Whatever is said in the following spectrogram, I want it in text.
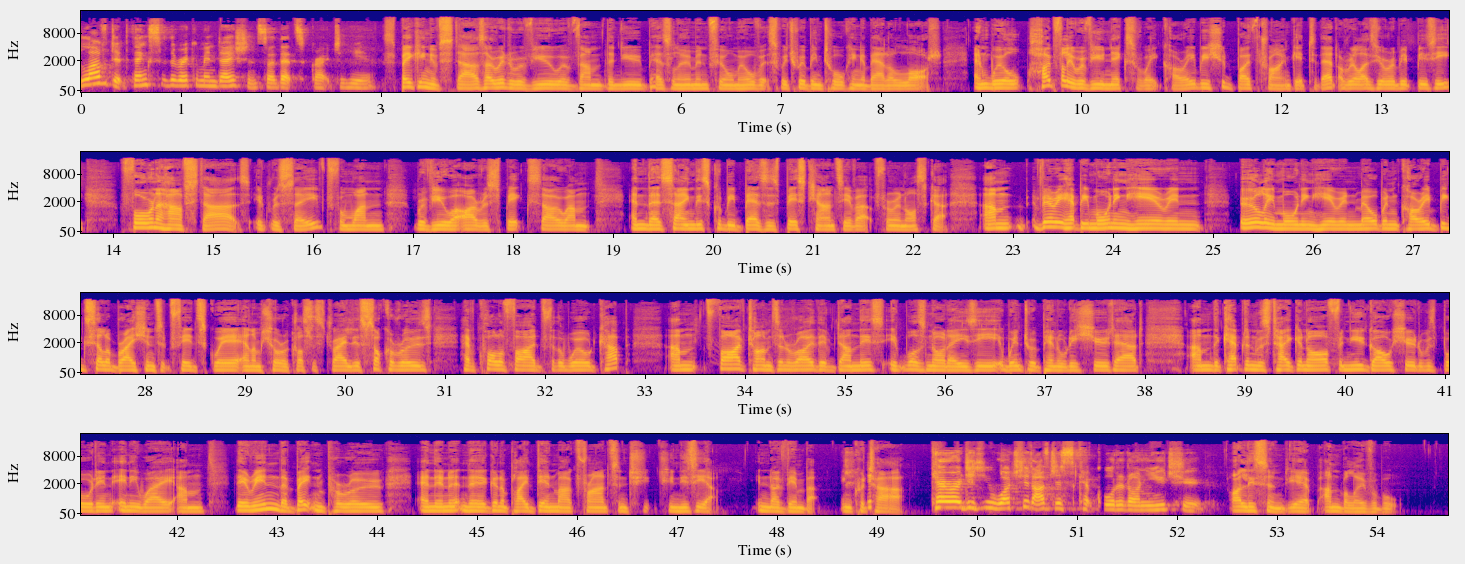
Loved it. Thanks for the recommendation. So that's great to hear. Speaking of stars, I read a review of um, the new Baz Luhrmann film Elvis, which we've been talking about a lot. And we'll hopefully review next week, Corrie. We should both try and get to that. I realise you're a bit busy. Four and a half stars it received from one reviewer I respect. So, um, and they're saying this could be Baz's best chance ever for an Oscar. Um, very happy morning here in early morning here in Melbourne, Corrie. Big celebrations at Fed Square, and I'm sure across Australia. Socceroos have qualified for the World Cup. Um, five times in a row they've done this. It was not easy. It went to a penalty shootout. Um, the captain was taken off. A new goal shooter was brought in. Anyway, um, they're in. They've beaten Peru, and then they're going to play Denmark, France, and Tunisia in November in Qatar. Cara, did you watch it? I've just kept caught it on YouTube. I listened. Yeah, unbelievable.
